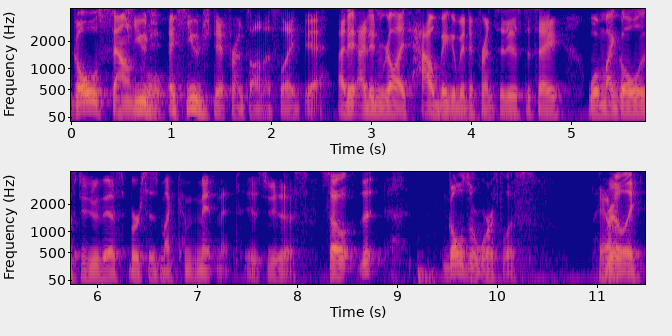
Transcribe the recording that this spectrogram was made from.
goals sound huge cool. a huge difference honestly. Yeah. I, did, I didn't realize how big of a difference it is to say well my goal is to do this versus my commitment is to do this. So the, goals are worthless. Really?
